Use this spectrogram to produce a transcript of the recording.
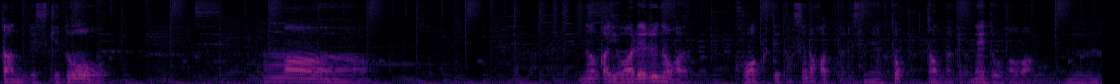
たんですけど、まあ、なんか言われるのが怖くて出せなかったですね。撮ったんだけどね、動画は。うん。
